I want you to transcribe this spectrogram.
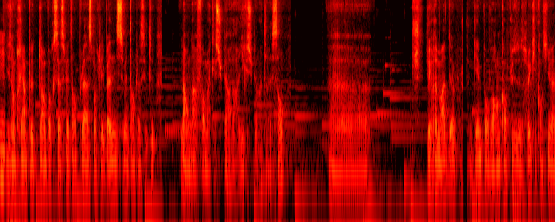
Mm. Ils ont pris un peu de temps pour que ça se mette en place, pour que les bans se mettent en place et tout. Là, on a un format qui est super varié, qui est super intéressant. Euh, J'ai vraiment hâte de la prochaine game pour voir encore plus de trucs et continuer à,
